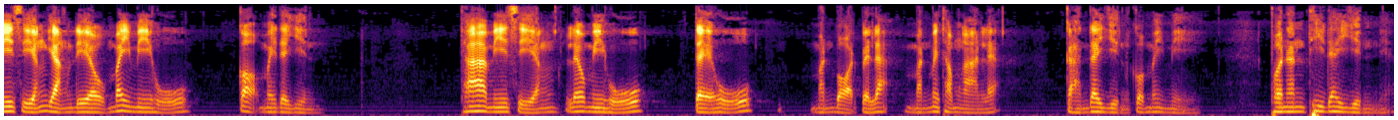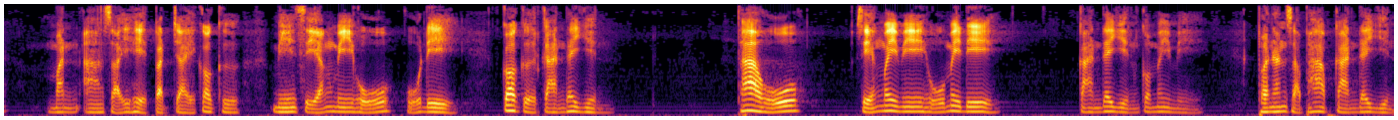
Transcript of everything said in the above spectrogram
มีเสียงอย่างเดียวไม่มีหูก็ไม่ได้ยิน ถ้ามีเสียงแล้วมีหู แต่หูมันบอดไปแล้ว มันไม่ทำงานแล้ว การได้ยินก็ไม่มี เพราะนั้นที่ได้ยินเนี่ย มันอาศัยเหตุปัจจัยก็คือ มีเสียงมีหู หูดี ก็เกิดการได้ยิน ถ้าหูเสียงไม่มีหูไม่ดี การได้ยินก็ไม่มี เพราะนั้นสภาพการได้ยิน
